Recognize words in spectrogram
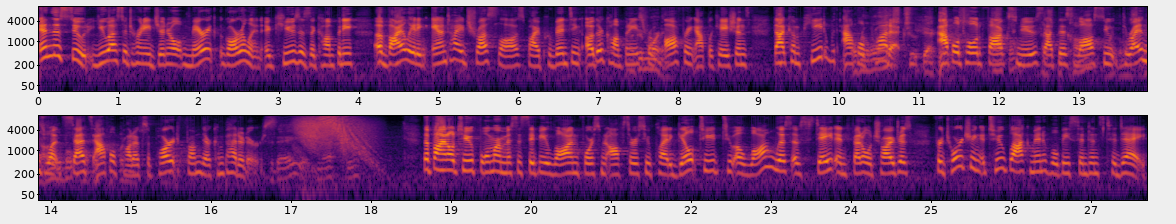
In the suit, U.S. Attorney General Merrick Garland accuses the company of violating antitrust laws by preventing other companies from offering applications that compete with Apple products. Apple told Fox Apple News that this lawsuit threatens what sets Apple products apart from their competitors. The final two former Mississippi law enforcement officers who pled guilty to a long list of state and federal charges for torturing two black men will be sentenced today.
